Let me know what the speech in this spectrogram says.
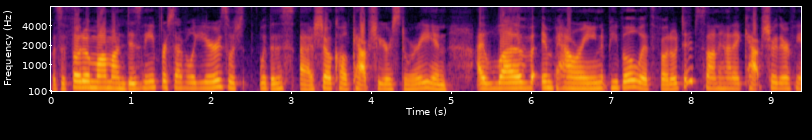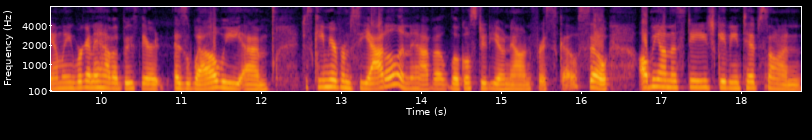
was a photo mom on Disney for several years, which with this uh, show called Capture Your Story, and I love empowering people with photo tips on how to capture their family. We're going to have a booth there as well. We um, just came here from Seattle and have a local studio now in Frisco, so I'll be on the stage giving tips on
